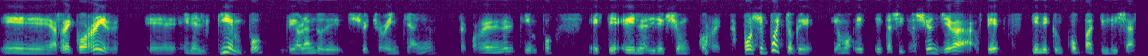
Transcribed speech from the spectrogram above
eh, recorrer eh, en el tiempo, estoy hablando de 18, 20 años, recorrer en el tiempo este, en la dirección correcta. Por supuesto que digamos, esta situación lleva a usted, tiene que compatibilizar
